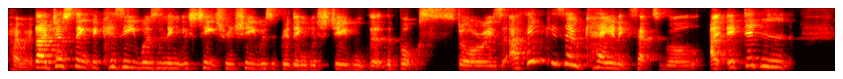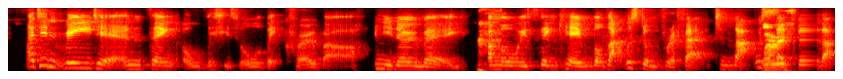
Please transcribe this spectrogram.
poem. I just think because he was an English teacher and she was a good English student, that the book's stories I think is okay and acceptable. I, it didn't. I didn't read it and think, oh, this is all a bit crowbar. And you know me, I'm always thinking, well, that was done for effect and that was said for that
